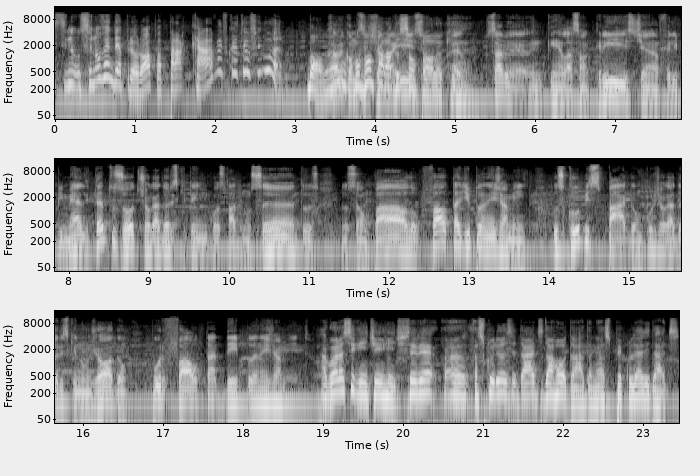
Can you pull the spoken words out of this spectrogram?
se, não, se não vender para Europa, para cá vai ficar até o fim do ano. Bom, Sabe vamos, como vamos se chama falar do São isso? Paulo aqui. É, sabe, é, em, em relação a Christian, Felipe Melo e tantos outros jogadores que têm encostado no Santos, no São Paulo, falta de planejamento. Os clubes pagam por jogadores que não jogam por falta de planejamento. Agora é o seguinte, hein, gente? Você vê as curiosidades da rodada, né? As peculiaridades.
